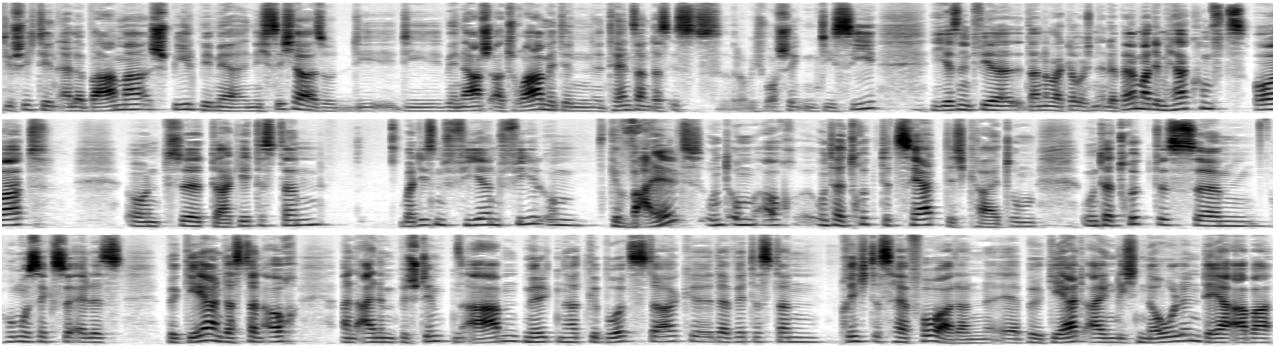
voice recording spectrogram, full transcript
Geschichte in Alabama spielt, bin mir nicht sicher. Also die, die Ménage à Trois mit den Tänzern, das ist, glaube ich, Washington DC. Hier sind wir dann aber, glaube ich, in Alabama, dem Herkunftsort und äh, da geht es dann bei diesen Vieren viel um Gewalt und um auch unterdrückte Zärtlichkeit, um unterdrücktes ähm, homosexuelles Begehren, das dann auch an einem bestimmten Abend, Milton hat Geburtstag, äh, da wird es dann, bricht es hervor. Dann er begehrt eigentlich Nolan, der aber äh,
